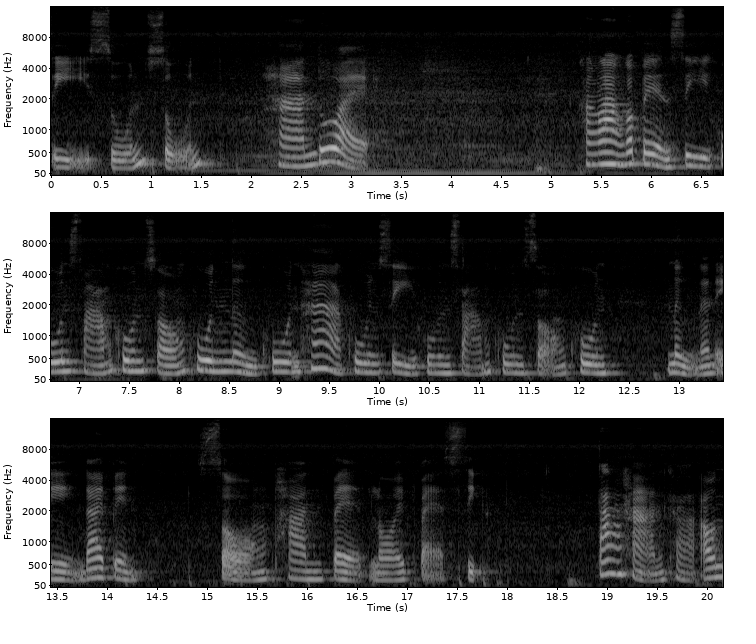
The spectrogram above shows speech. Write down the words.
4 0 0 หารด้วย ข้างล่างก็เป็น 4 คูณ 3 คูณ 2 คูณ 1 คูณ 5 คูณ 4 คูณ 3 คูณ 2 คูณ 1 นั่นเองได้เป็น 2,880 ตั้งหารค่ะ เอา 18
